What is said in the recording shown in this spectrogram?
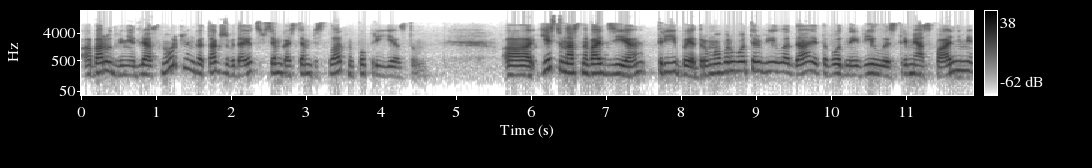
оборудование для снорклинга также выдается всем гостям бесплатно по приезду. А, есть у нас на воде три bedroom overwater вилла, да, это водные виллы с тремя спальнями,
